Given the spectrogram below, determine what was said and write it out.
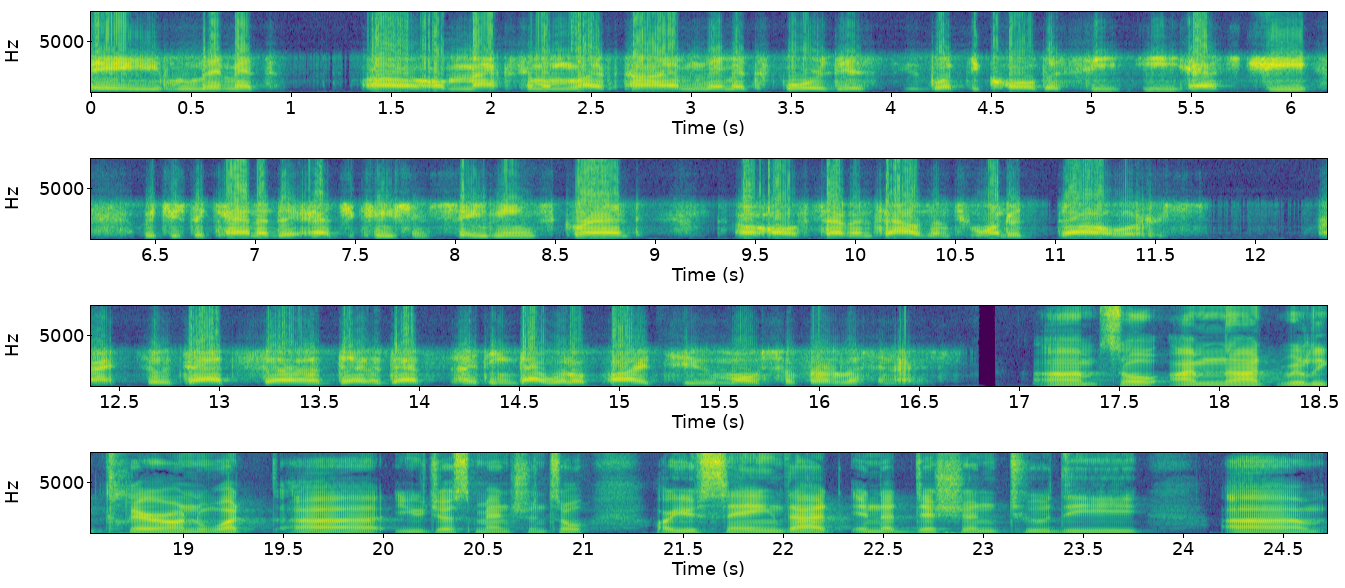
a limit, uh, a maximum lifetime limit for this, what they call the CESG, which is the Canada Education Savings Grant uh, of seven thousand two hundred dollars. Right. So that's uh, that, that's I think that will apply to most of our listeners. Um, so I'm not really clear on what uh, you just mentioned. So are you saying that in addition to the um,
